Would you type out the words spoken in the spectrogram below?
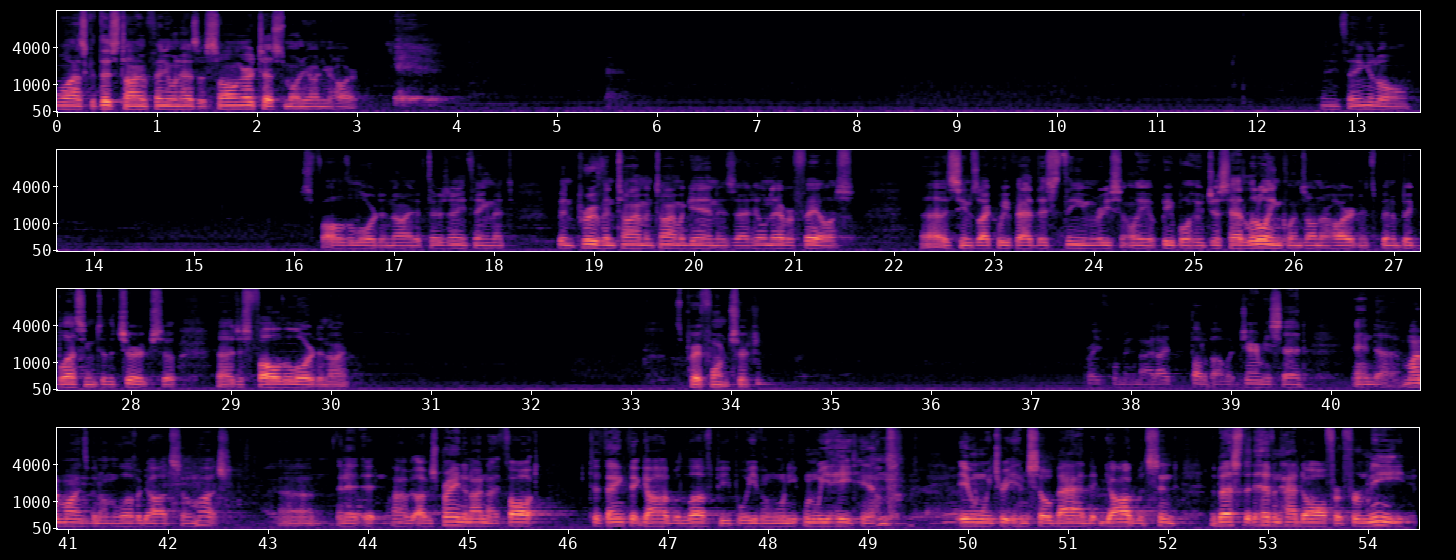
We'll ask at this time if anyone has a song or a testimony on your heart. Anything at all. Just follow the Lord tonight. If there's anything that's been proven time and time again, is that He'll never fail us. Uh, it seems like we've had this theme recently of people who just had little inklings on their heart, and it's been a big blessing to the church. So uh, just follow the Lord tonight. Let's pray for him, church. Pray for me tonight. I thought about what Jeremy said, and uh, my mind's been on the love of God so much. Uh, and it, it, I, I was praying tonight, and I thought to think that God would love people even when, he, when we hate Him. even when we treat him so bad, that God would send the best that heaven had to offer for me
